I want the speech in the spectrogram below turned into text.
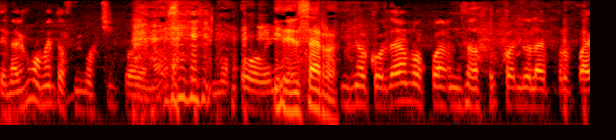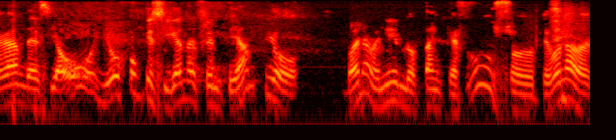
en algún momento fuimos chicos además, fuimos jóvenes. y del cerro. Y nos acordamos cuando, cuando la propaganda decía, oh, ojo que si gana el Frente Amplio, van a venir los tanques rusos, te van a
